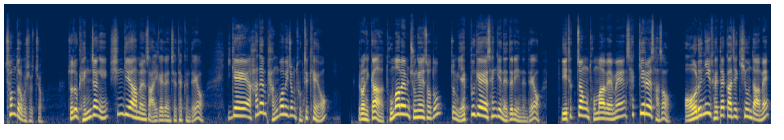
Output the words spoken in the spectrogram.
처음 들어보셨죠? 저도 굉장히 신기해하면서 알게 된 재테크인데요. 이게 하는 방법이 좀 독특해요. 그러니까 도마뱀 중에서도 좀 예쁘게 생긴 애들이 있는데요. 이 특정 도마뱀의 새끼를 사서 어른이 될 때까지 키운 다음에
